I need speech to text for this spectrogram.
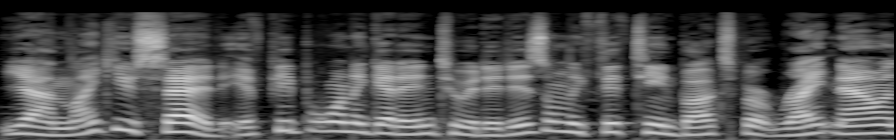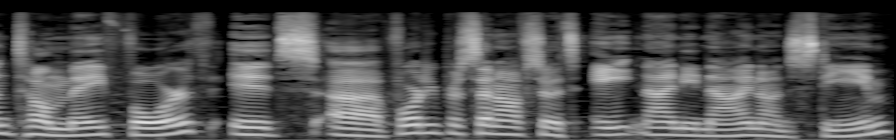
Yeah, and like you said, if people want to get into it, it is only fifteen bucks. But right now until May fourth, it's uh, forty percent off, so it's eight ninety nine on Steam.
